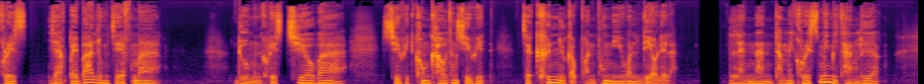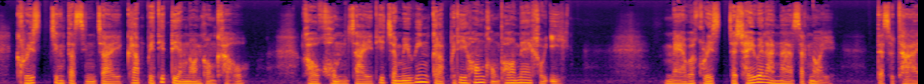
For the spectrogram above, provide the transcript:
คริสอยากไปบ้านลุงเจฟมาก ดูเหมือนคริสเชื่อว่า ชีวิตของเขาทั้งชีวิตจะขึ้นอยู่กับวันพรุ่งนี้วันเดียวเลยแหละและนั่นทำให้คริสไม่มีทางเลือก คริสจึงตัดสินใจกลับไปที่เตียงนอนของเขา เขาข่มใจที่จะไม่วิ่งกลับไปที่ห้องของพ่อแม่เขาอีก แม้ว่าคริสจะใช้เวลานานสักหน่อย แต่สุดท้าย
